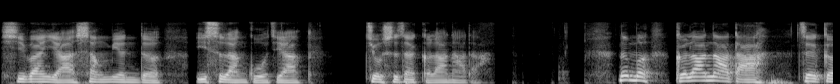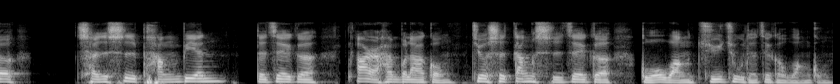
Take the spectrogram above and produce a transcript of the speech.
西班牙上面的伊斯兰国家，就是在格拉纳达。那么格拉纳达这个城市旁边的这个阿尔汉布拉宫，就是当时这个国王居住的这个王宫。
